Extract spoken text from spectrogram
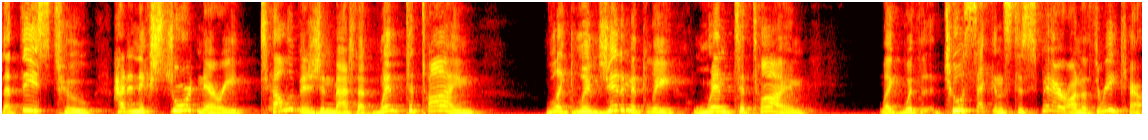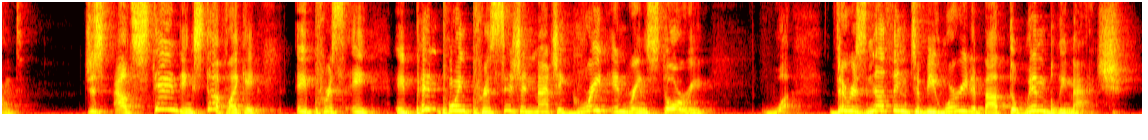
that these two had an extraordinary television match that went to time like legitimately went to time, like with two seconds to spare on a three count. Just outstanding stuff, like a a a, a pinpoint precision match, a great in ring story. What? There is nothing to be worried about the Wembley match.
